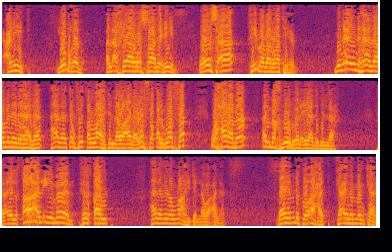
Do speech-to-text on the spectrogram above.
عنيد يبغض الأخيار والصالحين ويسعى في مضرتهم. من أين هذا ومن أين هذا؟ هذا توفيق الله جل وعلا. وفق الموفق وحرم المخذول والعياذ بالله. فإلقاء الإيمان في القلب هذا من الله جل وعلا. لا يملكه أحد كائنا من كان.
